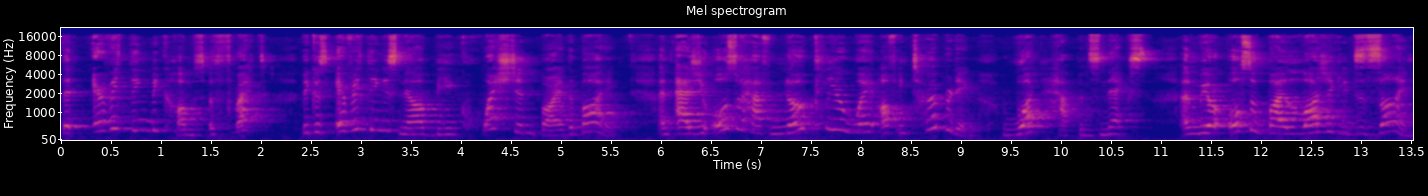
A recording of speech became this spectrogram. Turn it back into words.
that everything becomes a threat. Because everything is now being questioned by the body. And as you also have no clear way of interpreting what happens next. And we are also biologically designed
